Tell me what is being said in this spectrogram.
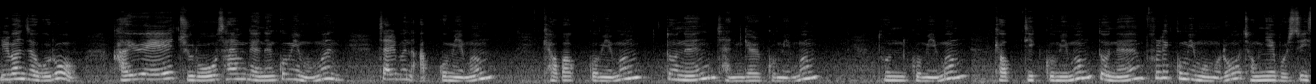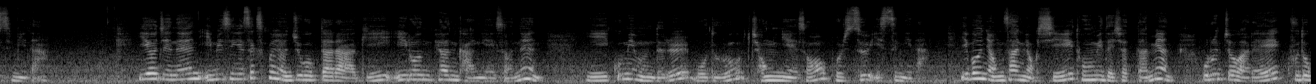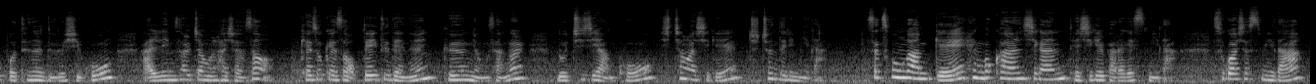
일반적으로 가요에 주로 사용되는 꾸미몸은 짧은 앞꾸미몸, 겹앞꾸미몸 또는 잔결꾸미몸, 돈꾸미몸, 겹뒷꾸미몸 또는 플립꾸미몸으로 정리해 볼 수 있습니다. 이어지는 이미승의 색소폰 연주곡 따라하기 이론편 강의에서는 이 꾸미몸들을 모두 정리해서 볼 수 있습니다. 이번 영상 역시 도움이 되셨다면 오른쪽 아래 구독 버튼을 누르시고 알림 설정을 하셔서 계속해서 업데이트되는 교육 영상을 놓치지 않고 시청하시길 추천드립니다. 색소폰과 함께 행복한 시간 되시길 바라겠습니다. 수고하셨습니다.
